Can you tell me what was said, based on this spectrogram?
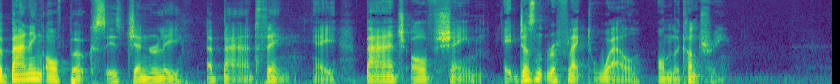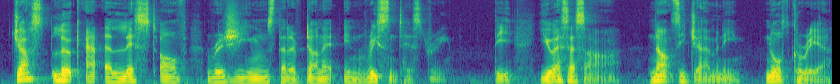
the banning of books is generally a bad thing, a badge of shame. It doesn't reflect well on the country. Just look at a list of regimes that have done it in recent history the USSR, Nazi Germany, North Korea,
